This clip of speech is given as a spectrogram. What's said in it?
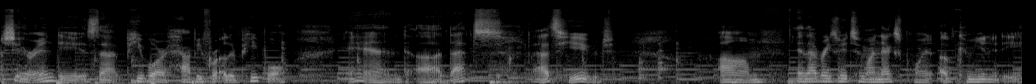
ShareIndy is that people are happy for other people, and uh, that's that's huge. Um, and that brings me to my next point of community.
